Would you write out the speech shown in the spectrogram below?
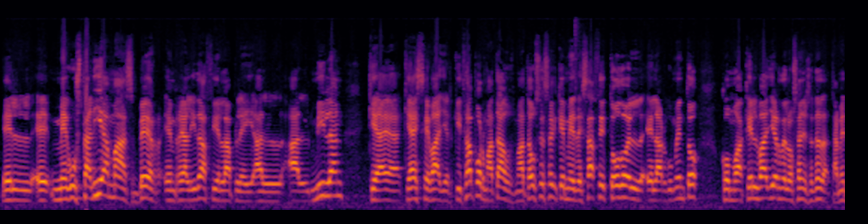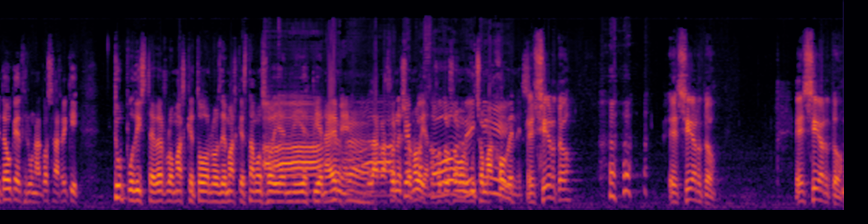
el, eh, me gustaría más ver en realidad y en la play al, al Milan que a, que a ese Bayern. Quizá por Mataus. Mataus es el que me deshace todo el, el argumento como aquel Bayern de los años 70. También tengo que decir una cosa, Ricky. Tú pudiste verlo más que todos los demás que estamos hoy en E ESPN AM. Las razones ¿qué son obvias. pasó, Nosotros somos mucho más Ricky? jóvenes. Es cierto. Es cierto. Es cierto.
